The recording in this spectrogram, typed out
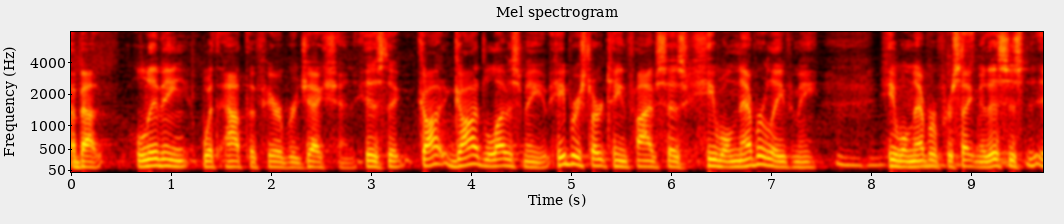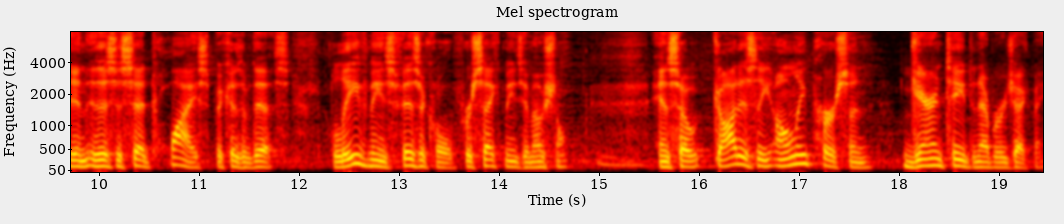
about living without the fear of rejection is that God God loves me. Hebrews 13:5 says He will never leave me. Mm-hmm. He will never forsake me. This is this is said twice because of this. Leave means physical. Forsake means emotional. Mm. And so God is the only person guaranteed to never reject me.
